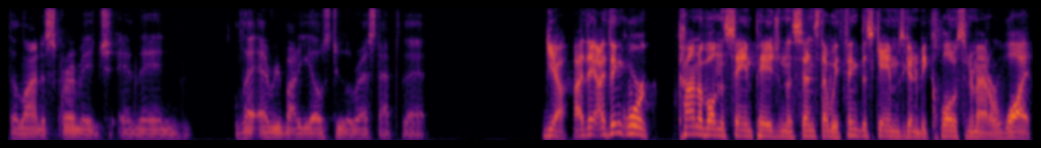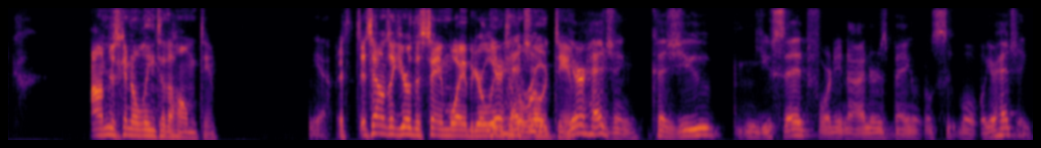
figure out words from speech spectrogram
the line of scrimmage, and then let everybody else do the rest after that. Yeah, I think I think we're kind of on the same page in the sense that we think this game is going to be close no matter what. I'm just going to lean to the home team. Yeah, it, it sounds like you're the same way, but you're leaning you're to the road team. You're hedging because you you said 49ers, Bengals, Super Bowl. You're hedging.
